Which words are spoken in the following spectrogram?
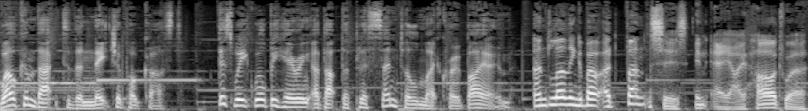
Welcome back to the Nature Podcast. This week we'll be hearing about the placental microbiome. and learning about advances in AI hardware.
